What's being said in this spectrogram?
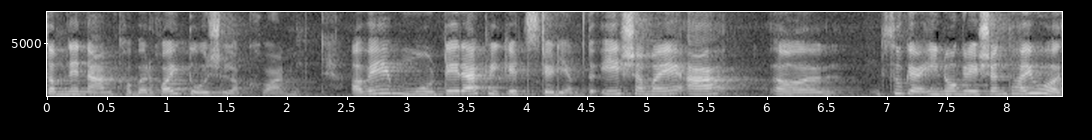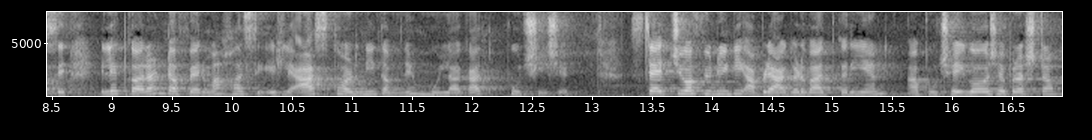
તમને નામ ખબર હોય તો જ લખવાનું. હવે મોટેરા ક્રિકેટ સ્ટેડિયમ. તો એ સમયે આ શું કહેવાય ઇનોગ્રેશન થયું હશે, એટલે કરંટ અફેરમાં હશે, એટલે આ સ્થળની તમને મુલાકાત પૂછી છે. સ્ટેચ્યુ ઓફ યુનિટી આપણે આગળ વાત કરીએ. એમ આ પૂછાઈ ગયો છે પ્રશ્ન.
